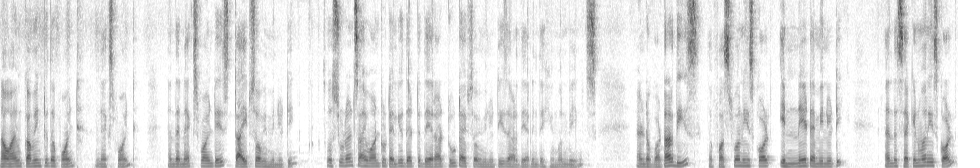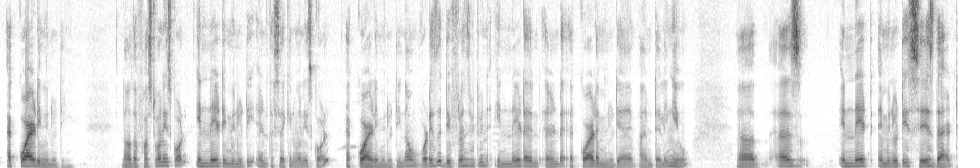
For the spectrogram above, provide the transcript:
Now i am coming to the point, next point, and the next point is types of immunity. So students i want to tell you that there are two types of immunities are there in the human beings. And what are these? The first one is called innate immunity and the second one is called acquired immunity. Now the first one is called innate immunity and the second one is called acquired immunity. Now what is the difference between innate and, and acquired immunity? I am, I am telling you uh, as innate immunity says that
